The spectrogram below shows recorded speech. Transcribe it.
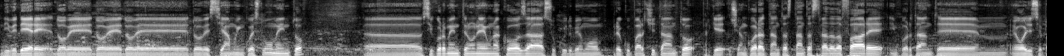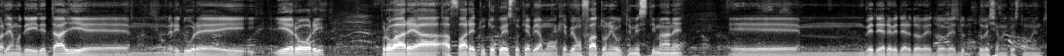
di vedere dove, dove, dove, dove siamo in questo momento. Uh, sicuramente non è una cosa su cui dobbiamo preoccuparci tanto perché c'è ancora tanta, tanta, strada da fare, importante um, e oggi se parliamo dei dettagli è um, ridurre i, gli errori, provare a, a, fare tutto questo che abbiamo, che abbiamo fatto nelle ultime settimane e um, vedere, vedere dove, dove, dove siamo in questo momento.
